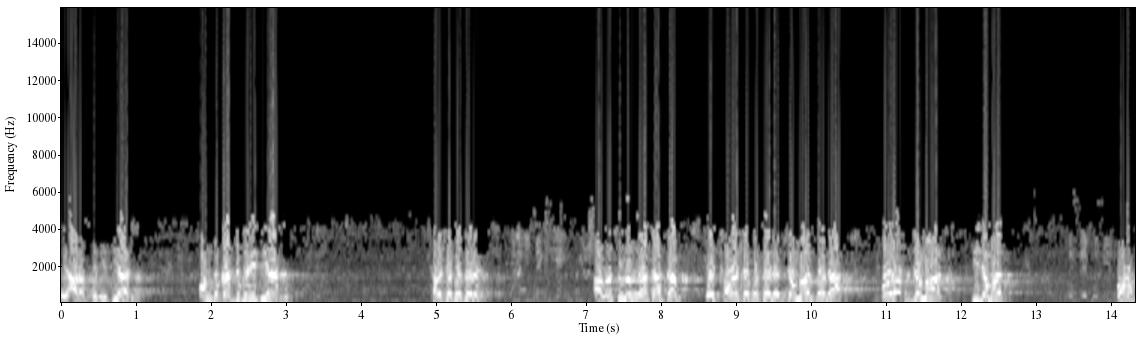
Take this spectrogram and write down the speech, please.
এই আরবদের ইতিহাস, অন্ধকার যুগের ইতিহাস, ছয়শো বছরে আর রসুল্লাহ সাল্লাম এই ছয়শো বছরের জমাত বাঁধা বরফ জমাত। কি জমাত? বরফ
